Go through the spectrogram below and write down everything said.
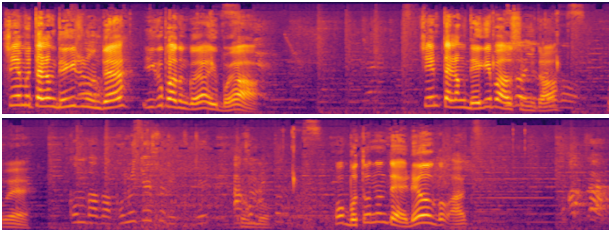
잼을 딸랑 4개 주는데? 이거 받은 거야? 이거 뭐야? 잼 딸랑 4개 받았습니다. 이거, 이거, 이거. 왜? 그럼 봐봐 거미 뜰 수도 있거든. 아 그럼 뭐. 어뭐 떴는데 레어 거 아. 아까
